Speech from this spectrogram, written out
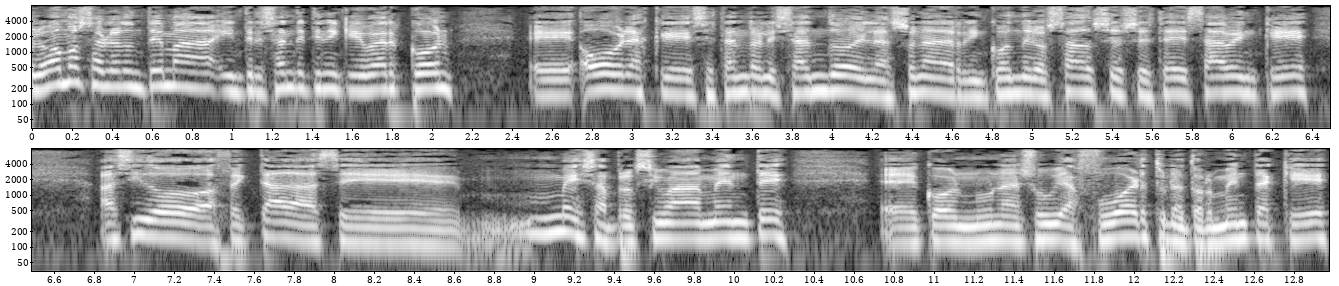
Bueno, vamos a hablar de un tema interesante, tiene que ver con eh, obras que se están realizando en la zona de Rincón de los Sauces. Ustedes saben que ha sido afectada hace un mes aproximadamente eh, con una lluvia fuerte, una tormenta que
